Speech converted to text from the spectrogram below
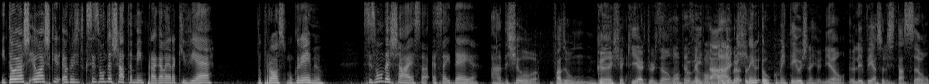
Então eu acho, eu acho que eu acredito que vocês vão deixar também para a galera que vier do próximo Grêmio. Vocês vão deixar essa, essa ideia. Ah, deixa eu fazer um gancho aqui, Arthurzão. Vamos aproveitar. Lembra, lembra- eu comentei hoje na reunião, eu levei a solicitação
